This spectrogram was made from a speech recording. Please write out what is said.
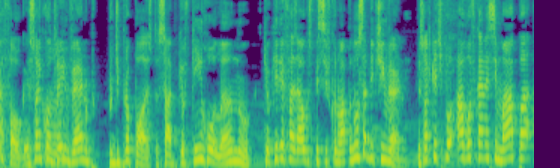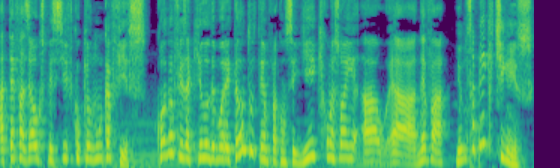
muita folga. Eu só encontrei o Uhum. inverno por- de propósito, sabe? Que eu fiquei enrolando, que eu queria fazer algo específico no mapa, eu não sabia que tinha inverno. Eu só fiquei tipo, ah, vou ficar nesse mapa até fazer algo específico que eu nunca fiz. Quando eu fiz aquilo, eu demorei tanto tempo pra conseguir que começou a, a- a nevar. E eu não sabia que tinha isso.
